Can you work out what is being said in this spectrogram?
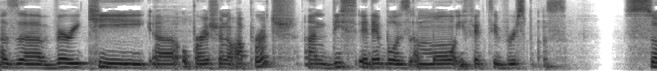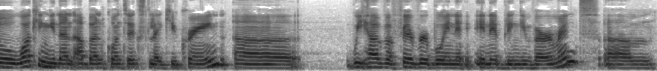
as a very key uh, operational approach, and this enables a more effective response. So, working in an urban context like Ukraine, uh, we have a favorable en- enabling environment. Um,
